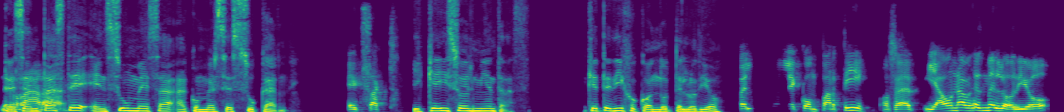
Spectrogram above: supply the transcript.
Te sentaste en su mesa a comerse su carne. Exacto. ¿Y qué hizo él mientras? ¿Qué te dijo cuando te lo dio? Le compartí, o sea, ya una vez me lo dio,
